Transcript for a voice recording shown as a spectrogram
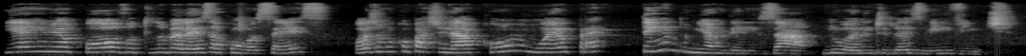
E aí, meu povo, tudo beleza com vocês? Hoje eu vou compartilhar como eu pretendo me organizar no ano de 2020.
